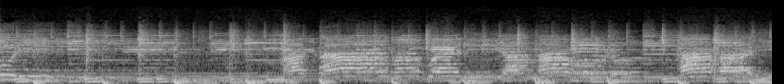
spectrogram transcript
by'amavugo ukuri akamagwanira amahoro ahari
